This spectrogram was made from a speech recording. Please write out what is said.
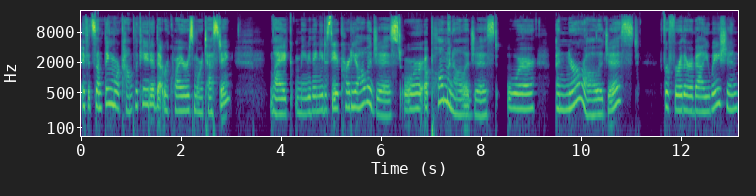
If it's something more complicated that requires more testing, like maybe they need to see a cardiologist or a pulmonologist or a neurologist for further evaluation,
